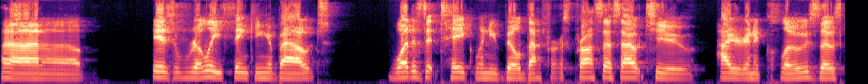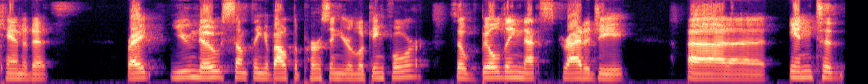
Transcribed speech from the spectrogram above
uh, is really thinking about what does it take when you build that first process out to how you're going to close those candidates, right? You know something about the person you're looking for. So building that strategy uh, into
